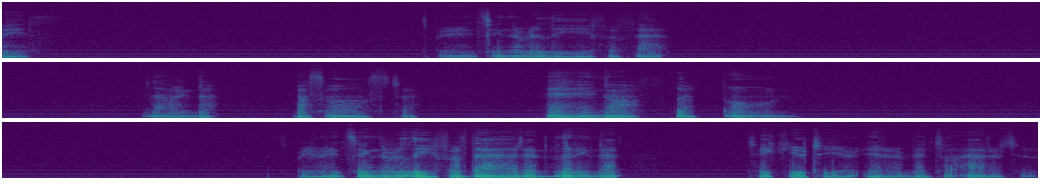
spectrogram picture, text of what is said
Face. Experiencing the relief of that. Allowing the muscles to hang off the bone. Experiencing the relief of that and letting that take you to your inner mental attitude.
